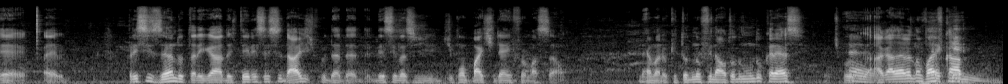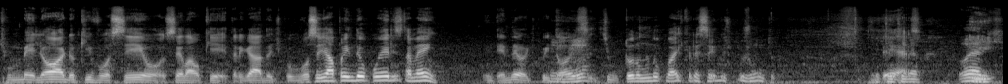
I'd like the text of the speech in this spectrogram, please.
é, é, precisando, tá ligado? De ter necessidade, tipo, da- da- desse lance de, de compartilhar a informação. Né, mano? Que todo, no final todo mundo cresce. Tipo, É, a galera não vai é ficar, que- tipo, melhor do que você, ou sei lá o que, tá ligado? Tipo, você já aprendeu com eles também. Entendeu? Tipo, então, Uhum. esse- tipo, todo mundo vai crescendo, tipo, junto. Entendendo? essa. O Eric,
